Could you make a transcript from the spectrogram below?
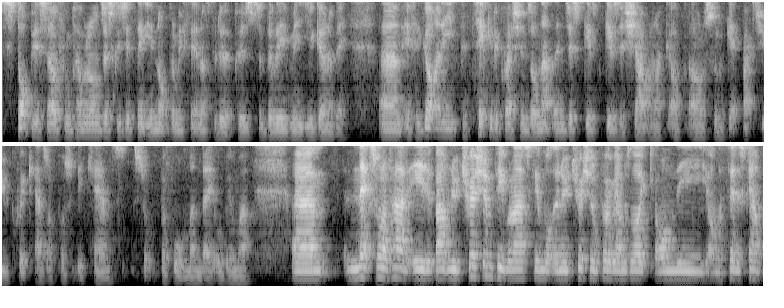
stop yourself from coming on just because you think you're not going to be fit enough to do it because believe me you're going to be. Um, if you've got any particular questions on that then just give, give us a shout and I'll, I'll, sort of get back to you quick as I possibly can sort of before Monday all being well. Um, next one I've had is about nutrition. People asking what the nutritional program is like on the on the fitness camp.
